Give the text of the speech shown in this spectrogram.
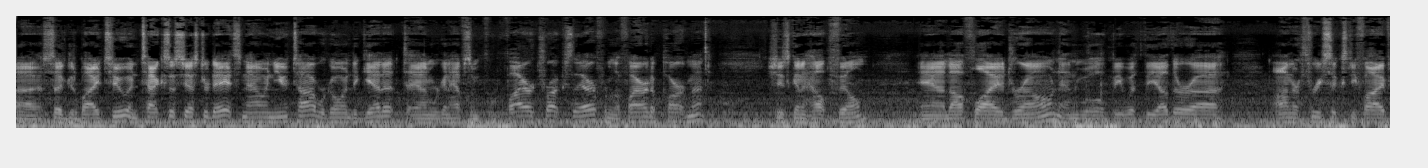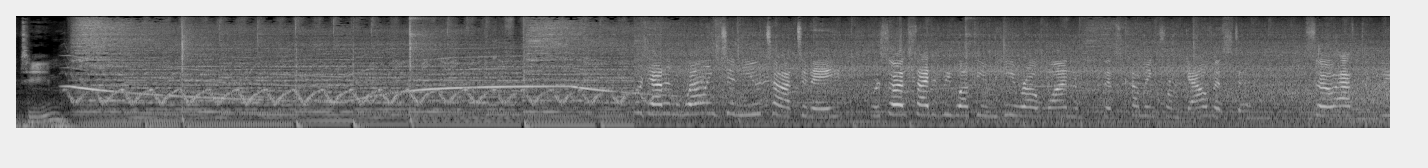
uh, said goodbye to in Texas yesterday. It's now in Utah. We're going to get it, and we're going to have some fire trucks there from the fire department. She's going to help film, and I'll fly a drone, and we'll be with the other uh, Honor 365 team. We're down in Wellington, Utah today. We're so excited to be welcoming Hero One that's coming from Galveston. So after, we,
